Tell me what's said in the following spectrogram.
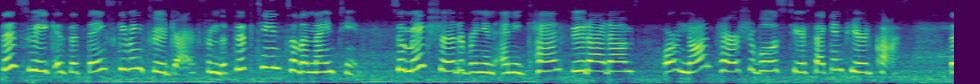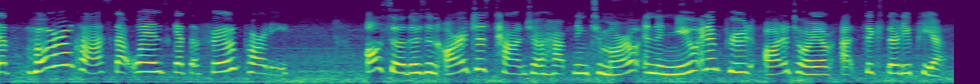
This week is the Thanksgiving food drive from the 15th till the 19th. So make sure to bring in any canned food items or non-perishables to your second period class. The homeroom class that wins gets a food party. Also, there's an RHS talent show happening tomorrow in the new and improved auditorium at 6.30 p.m.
